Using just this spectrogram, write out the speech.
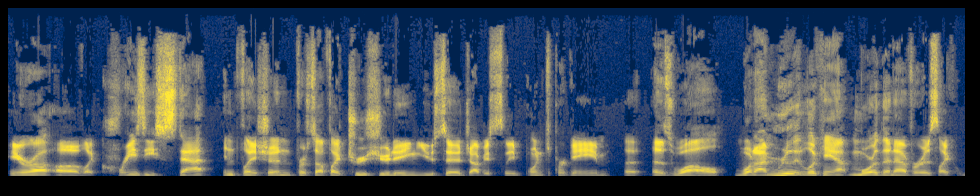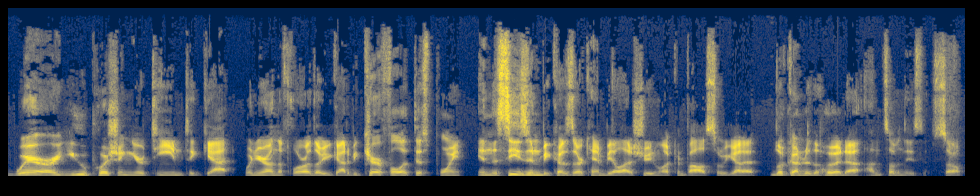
era of like crazy stat inflation for stuff like true shooting usage, obviously points per game uh, as well. What I'm really looking at more than ever is like where are you pushing your team to get when you're on the floor? Though you got to be careful at this point in the season because there can be a lot of shooting luck involved. So we got to look under the hood uh, on some of these. So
